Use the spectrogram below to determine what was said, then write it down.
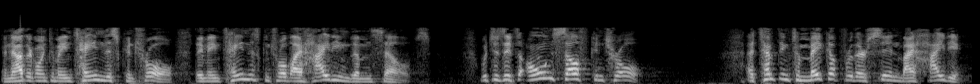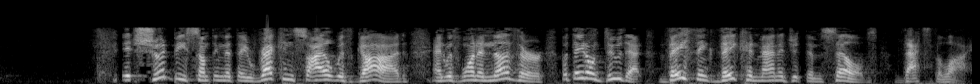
And now they're going to maintain this control. They maintain this control by hiding themselves, which is its own self-control. Attempting to make up for their sin by hiding. It should be something that they reconcile with God and with one another, but they don't do that. They think they can manage it themselves. That's the lie.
